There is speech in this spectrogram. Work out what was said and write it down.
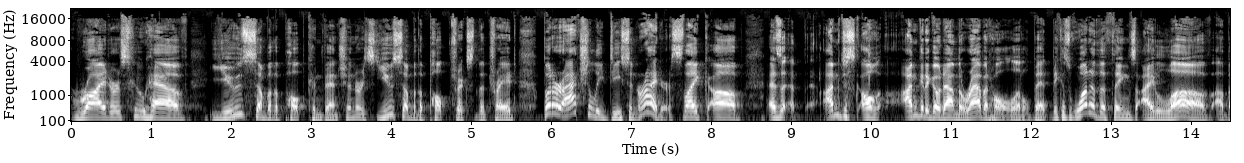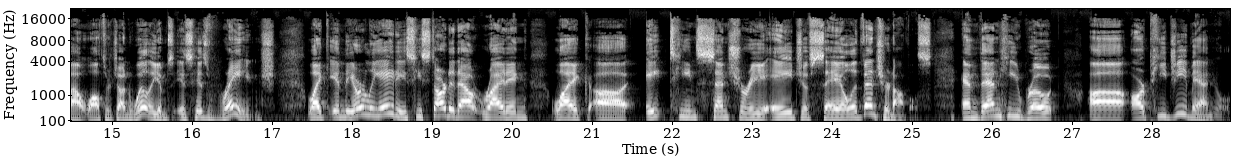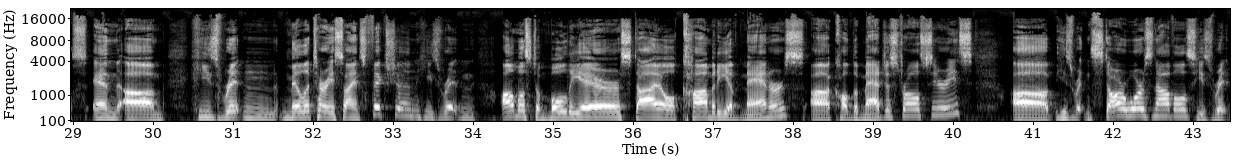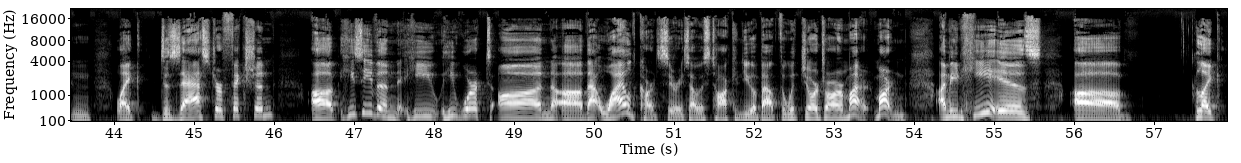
writers who have used some of the pulp convention or used some of the pulp tricks of the trade, but are actually decent writers. Like uh, as I'm just I'll, I'm going to go down the rabbit hole a little bit because one of the things I love about Walter Jon Williams is his range. Like in the early '80s, he started out writing like. Uh, 18th century age of sail adventure novels. And then he wrote uh, RPG manuals. And um, he's written military science fiction. He's written almost a Moliere style comedy of manners uh, called the Majistral series. Uh, he's written Star Wars novels. He's written like disaster fiction. Uh, he's even he he worked on uh, that wild card series I was talking to you about the, with George R. R. Martin. I mean, he is uh, like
